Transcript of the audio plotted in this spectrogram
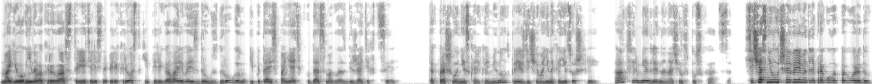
Маги огненного крыла встретились на перекрестке, переговариваясь друг с другом и пытаясь понять, куда смогла сбежать их цель. Так прошло несколько минут, прежде чем они наконец ушли. Аксель медленно начал спускаться. «Сейчас не лучшее время для прогулок по городу»,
